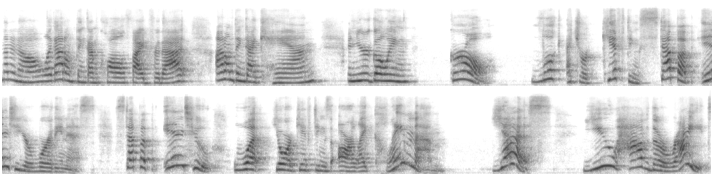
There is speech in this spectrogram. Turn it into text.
no, no, no. Like, I don't think I'm qualified for that. I don't think I can. And you're going, girl, look at your gifting. Step up into your worthiness. Step up into what your giftings are. Like, claim them. Yes, you have the right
